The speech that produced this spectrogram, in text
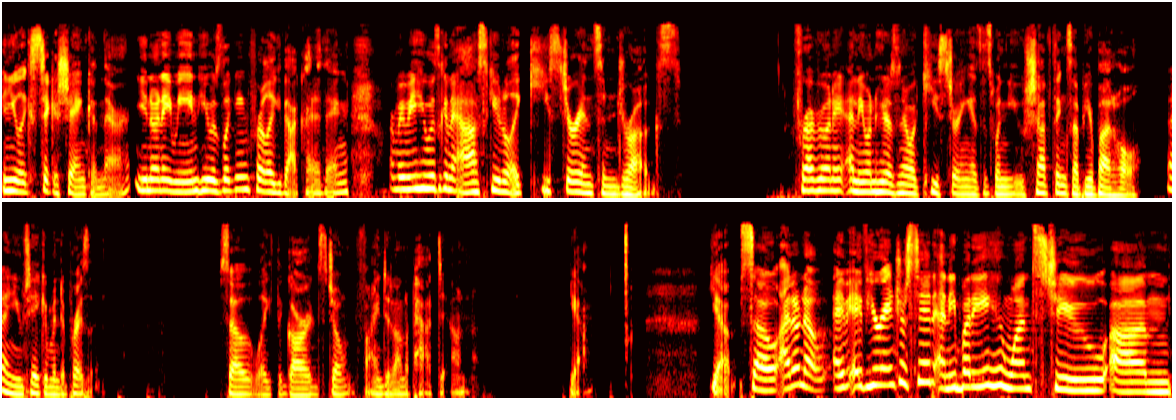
and you like stick a shank in there. You know what I mean? He was looking for like that kind of thing. Or maybe he was going to ask you to like keister in some drugs. For everyone, anyone who doesn't know what keistering is, it's when you shove things up your butthole and you take them into prison. So like the guards don't find it on a pat down. Yeah. Yeah. So I don't know. If, if you're interested, anybody who wants to um,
